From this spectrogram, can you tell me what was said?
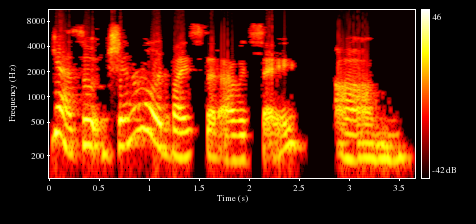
Yeah, so general advice that I would say, um,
